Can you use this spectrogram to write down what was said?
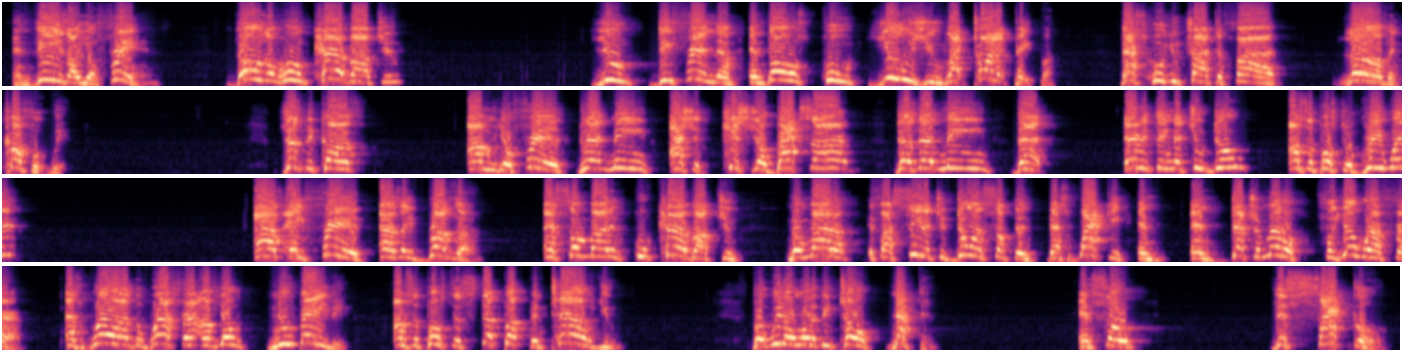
And these are your friends. Those of whom care about you you defriend them. And those who use you like toilet paper, that's who you try to find love and comfort with. Just because I'm your friend, do that mean I should kiss your backside? Does that mean that everything that you do, I'm supposed to agree with it? As a friend, as a brother, as somebody who care about you, no matter if I see that you're doing something that's wacky and, and detrimental for your welfare, as well as the welfare of your new baby, I'm supposed to step up and tell you. But we don't want to be told nothing. And so this cycle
